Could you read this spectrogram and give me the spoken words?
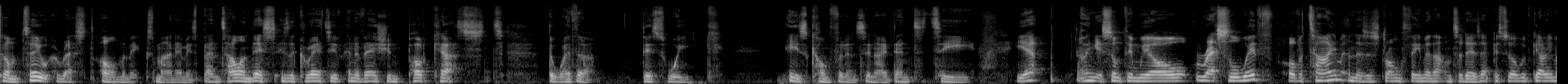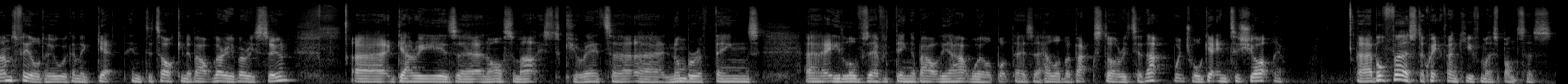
Welcome to Arrest All Mimics. My name is Ben Tallon and this is the Creative Innovation Podcast. The weather this week is confidence in identity. Yep, I think it's something we all wrestle with over time, and there's a strong theme of that on today's episode with Gary Mansfield, who we're going to get into talking about very, very soon. Uh, Gary is uh, an awesome artist, curator, uh, a number of things. Uh, he loves everything about the art world, but there's a hell of a backstory to that, which we'll get into shortly. Uh, but first, a quick thank you for my sponsors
